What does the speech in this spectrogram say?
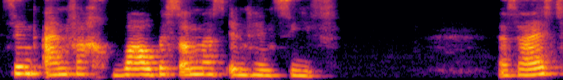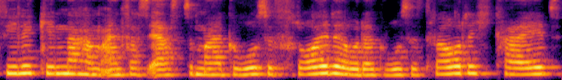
sind einfach wow, besonders intensiv. Das heißt, viele Kinder haben einfach das erste Mal große Freude oder große Traurigkeit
